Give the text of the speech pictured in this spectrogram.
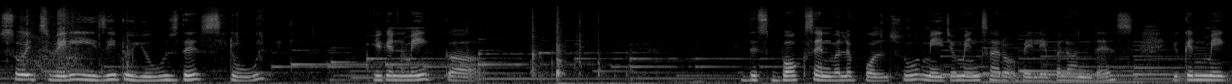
So it's very easy to use this tool. You can make uh, this box envelope also. Measurements are available on this. You can make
